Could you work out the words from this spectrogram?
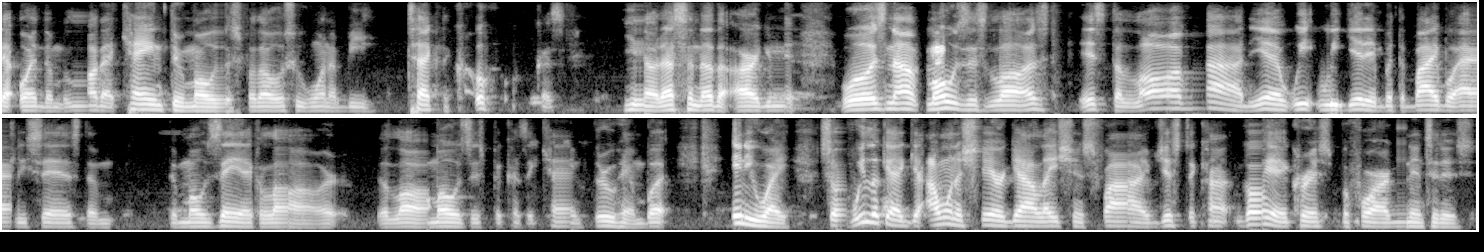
that or the law that came through moses for those who want to be technical because you know that's another argument. Well it's not moses laws it's the law of god. Yeah we we get it but the bible actually says the the mosaic law or the law of Moses because it came through him. But anyway, so if we look at, I want to share Galatians 5 just to kind go ahead, Chris, before I get into this.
